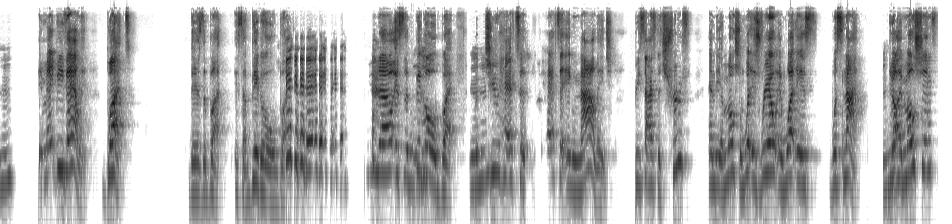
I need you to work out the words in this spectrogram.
Mm-hmm. It may be valid, but there's a but. It's a big old but. you know, it's a big mm-hmm. old but. Mm-hmm. But you have to you have to acknowledge, besides the truth and the emotion, what is real and what is what's not. Mm-hmm. Your emotions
